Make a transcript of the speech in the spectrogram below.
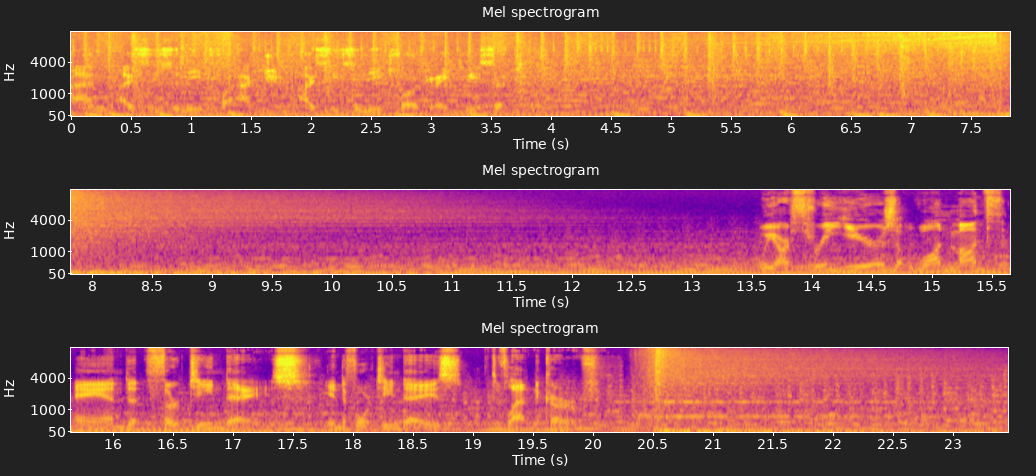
and I see the need for action. I see the need for great reset. We are three years, one month, and 13 days into 14 days to flatten the curve.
